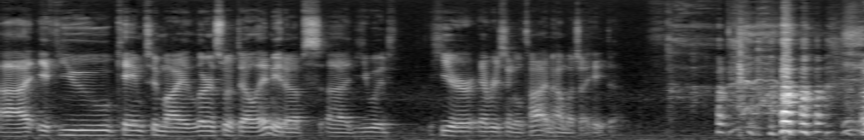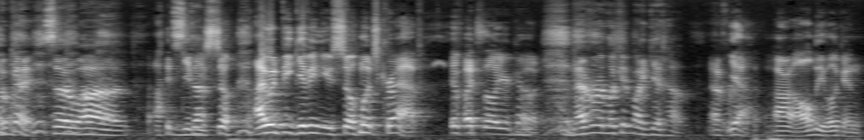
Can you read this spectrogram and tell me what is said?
uh, if you came to my Learn Swift LA meetups, uh, you would hear every single time how much I hate that. okay. So uh, I'd give you so, I would be giving you so much crap if I saw your code. never look at my GitHub ever. Yeah, I'll be looking No,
